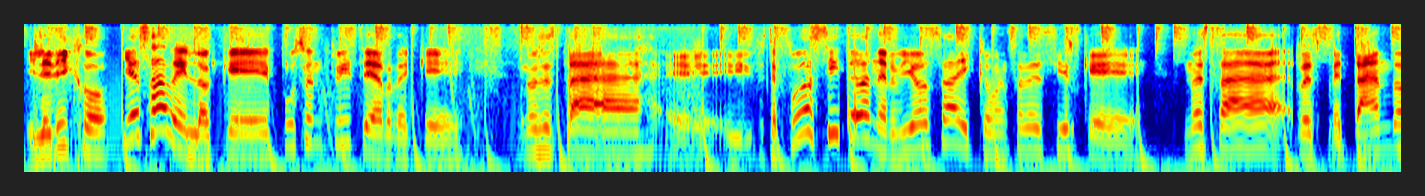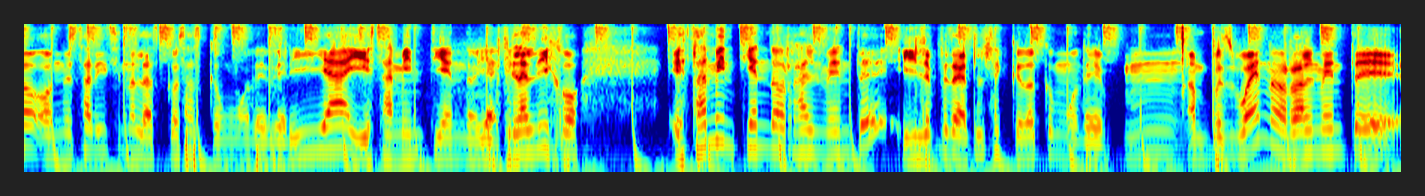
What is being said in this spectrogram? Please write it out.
y le dijo, ya sabe, lo que puso en Twitter de que no se está, eh, se puso así toda nerviosa y comenzó a decir que no está respetando o no está diciendo las cosas como debería y está mintiendo. Y al final dijo, ¿está mintiendo realmente? Y López Gatel se quedó como de, mm, pues bueno, realmente,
